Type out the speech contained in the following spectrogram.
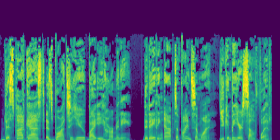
This podcast is brought to you by eHarmony, the dating app to find someone you can be yourself with.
